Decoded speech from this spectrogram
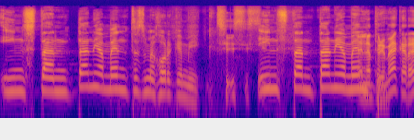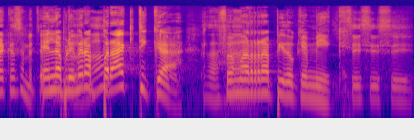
instantáneamente es mejor que Mick. Sí, sí, sí. Instantáneamente. En la primera carrera que se metió. En la primera ¿no? práctica fue más rápido que Mick. Sí, sí, sí.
